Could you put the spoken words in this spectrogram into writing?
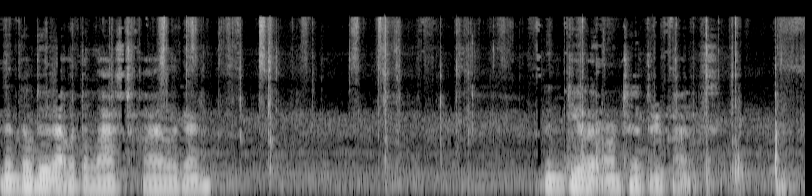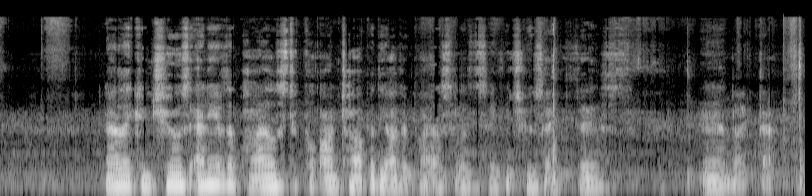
Then they'll do that with the last pile again. And deal it onto the three piles. Now they can choose any of the piles to put on top of the other piles. So let's say they choose like this and like that.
